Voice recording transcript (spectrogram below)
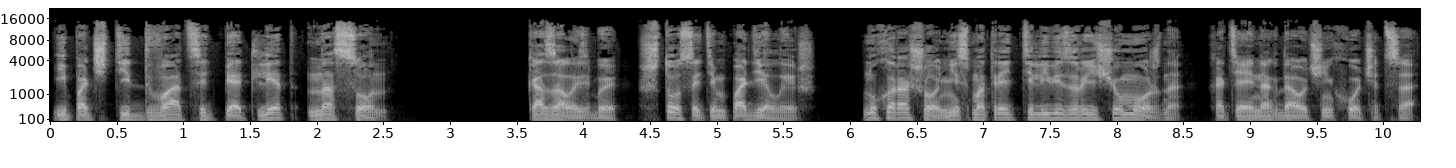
и почти 25 лет на сон. Казалось бы, что с этим поделаешь? Ну хорошо, не смотреть телевизор еще можно, хотя иногда очень хочется.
